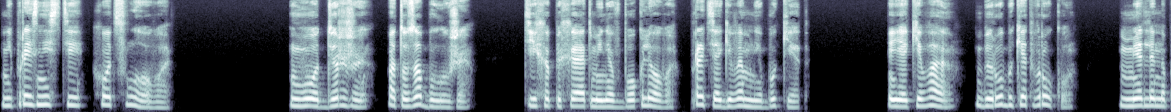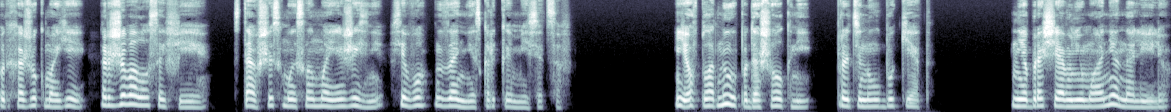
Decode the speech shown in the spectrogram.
ни произнести хоть слово. «Вот, держи, а то забыл уже», Тихо пихает меня в бок Лёва, протягивая мне букет. Я киваю, беру букет в руку. Медленно подхожу к моей ржеволосой фее, ставшей смыслом моей жизни всего за несколько месяцев. Я вплотную подошел к ней, протянул букет. Не обращая внимания на Лилю,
